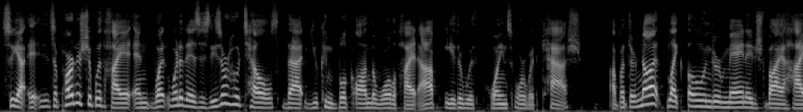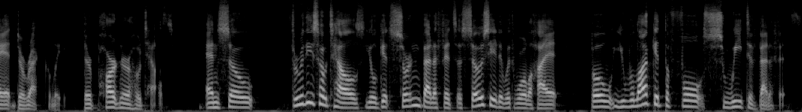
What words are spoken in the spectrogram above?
So yeah, it's a partnership with Hyatt, and what what it is is these are hotels that you can book on the World of Hyatt app, either with points or with cash, uh, but they're not like owned or managed by Hyatt directly. They're partner hotels, and so through these hotels, you'll get certain benefits associated with World of Hyatt, but you will not get the full suite of benefits.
